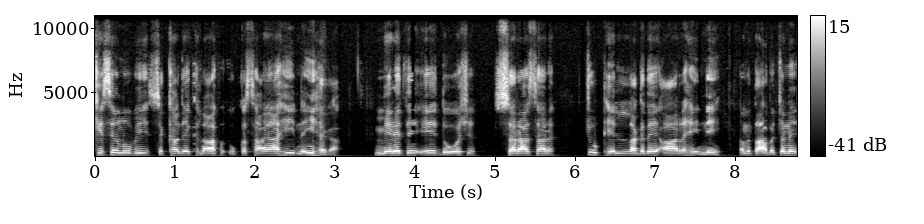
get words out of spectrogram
ਕਿਸੇ ਨੂੰ ਵੀ ਸਿੱਖਾਂ ਦੇ ਖਿਲਾਫ ਉਕਸਾਇਆ ਹੀ ਨਹੀਂ ਹੈਗਾ। ਮੇਰੇ ਤੇ ਇਹ ਦੋਸ਼ ਸਰਾਸਰ ਝੂਠੇ ਲੱਗਦੇ ਆ ਰਹੇ ਨੇ। ਅਮਿਤਾਭ ਬੱਚਨ ਨੇ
